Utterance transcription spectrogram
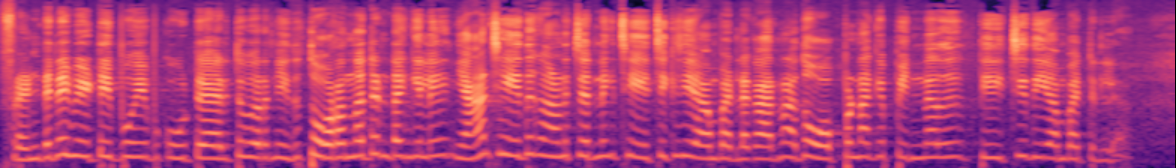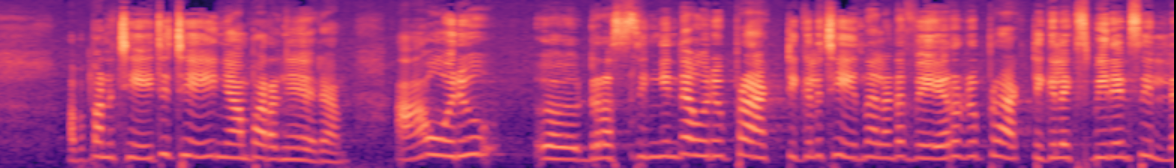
ഫ്രണ്ടിന്റെ വീട്ടിൽ പോയി കൂട്ടുകാരത്ത് പറഞ്ഞ് ഇത് തുറന്നിട്ടുണ്ടെങ്കിൽ ഞാൻ ചെയ്ത് കാണിച്ചിട്ടുണ്ടെങ്കിൽ ചേച്ചിക്ക് ചെയ്യാൻ പറ്റില്ല. കാരണം അത് ഓപ്പൺ ആക്കി പിന്നെ അത് തിരിച്ച് ചെയ്യാൻ പറ്റില്ല. അപ്പോൾ പറഞ്ഞു ചേച്ചി ചെയ്യും ഞാൻ പറഞ്ഞു തരാം. ആ ഒരു ഡ്രസ്സിങ്ങിന്റെ ഒരു പ്രാക്ടിക്കൽ ചെയ്യുന്നതല്ലാണ്ട് വേറൊരു പ്രാക്ടിക്കൽ എക്സ്പീരിയൻസ് ഇല്ല.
